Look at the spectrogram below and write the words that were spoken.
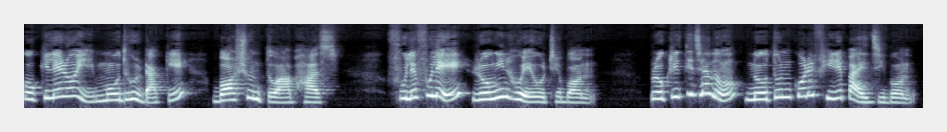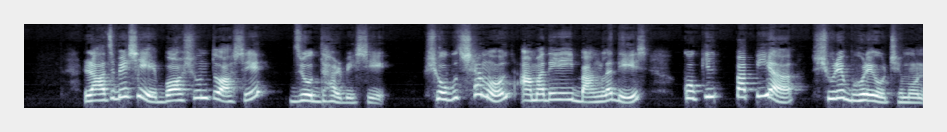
কোকিলের ওই মধুর ডাকে বসন্ত আভাস। ফুলে ফুলে রঙিন হয়ে ওঠে বন। প্রকৃতি যেন নতুন করে ফিরে পায় জীবন। রাজবেশে বসন্ত আসে যোদ্ধার বেশে। সবুজ শ্যামল আমাদের এই বাংলাদেশ কোকিল পাপিয়া সুরে ভরে ওঠে মন।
